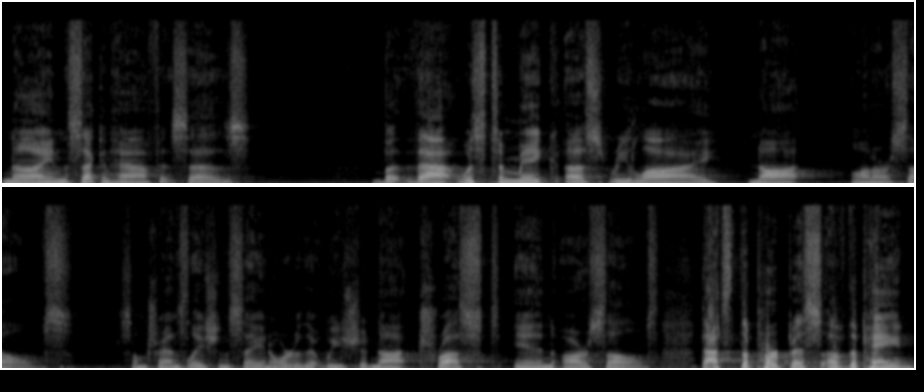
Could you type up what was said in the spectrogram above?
9, the second half, it says, But that was to make us rely not on ourselves. Some translations say, in order that we should not trust in ourselves. That's the purpose of the pain.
